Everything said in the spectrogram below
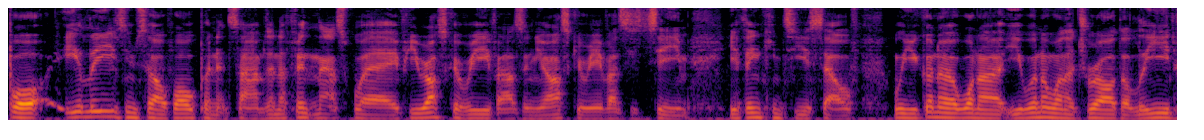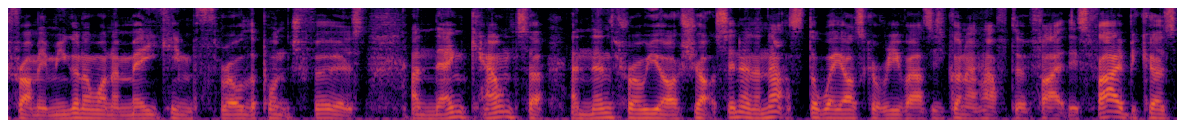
but he leaves himself open at times, and I think that's where if you're Oscar Rivas and you're Oscar Rivas' team, you're thinking to yourself, well, you're gonna wanna you wanna wanna draw the lead from him. You're gonna wanna make him throw the punch first, and then counter, and then throw your shots in, and that's the way Oscar Rivas is gonna have to fight this fight because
